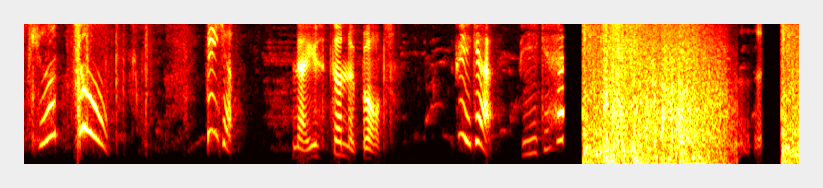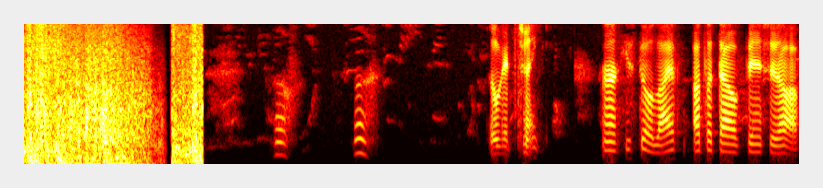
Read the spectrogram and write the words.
Pikachu! Pika! Now use Thunderbolt. Pika! Pika! Oh, oh. Electrike. Huh, he's still alive? I thought that would finish it off.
